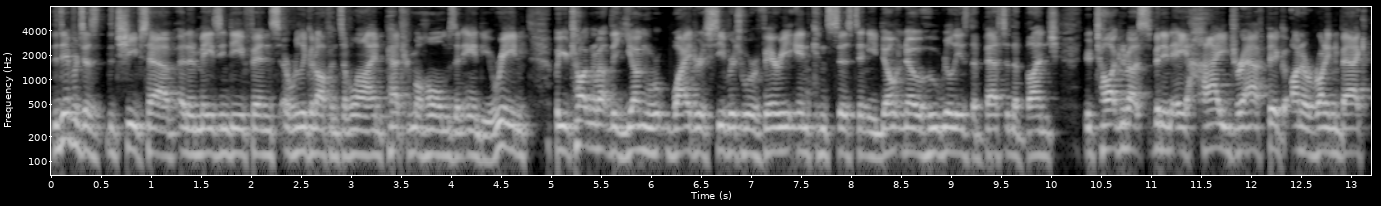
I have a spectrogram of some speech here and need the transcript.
The difference is the Chiefs have an amazing defense, a really good offensive line, Patrick Mahomes and Andy Reid. But you're talking about the young wide receivers who are very inconsistent. You don't know who really is the best of the bunch. You're talking about spending a high draft pick on a running back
